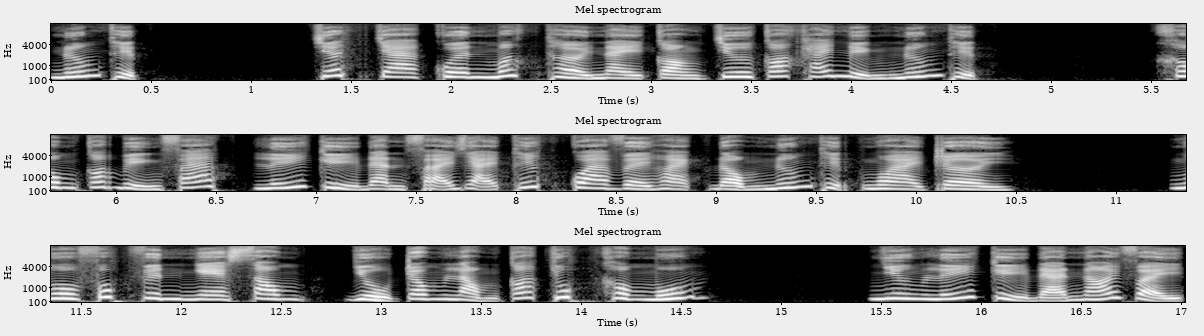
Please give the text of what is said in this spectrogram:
Nướng thịt. Chết cha quên mất thời này còn chưa có khái niệm nướng thịt. Không có biện pháp, Lý Kỳ đành phải giải thích qua về hoạt động nướng thịt ngoài trời. Ngô Phúc Vinh nghe xong, dù trong lòng có chút không muốn, nhưng Lý Kỳ đã nói vậy,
